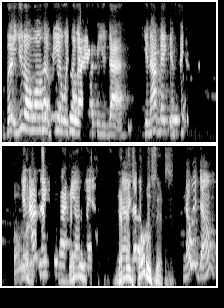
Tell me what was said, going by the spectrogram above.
But you don't want her being with nobody after you die. You're not making sense. Oh, You're not making goddamn makes- sense. That No, makes no. total sense. No, it don't.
